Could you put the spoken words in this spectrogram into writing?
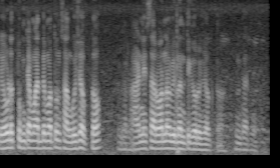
एवढं तुमच्या माध्यमातून सांगू शकतो. आणि सर्वांना विनंती करू शकतो. धन्यवाद.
